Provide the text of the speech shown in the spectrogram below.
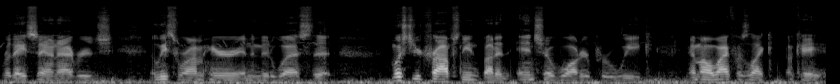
where they say on average, at least where I'm here in the Midwest, that most of your crops need about an inch of water per week. And my wife was like, okay,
